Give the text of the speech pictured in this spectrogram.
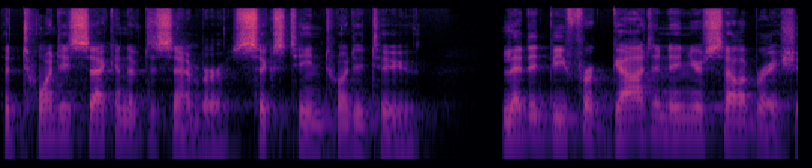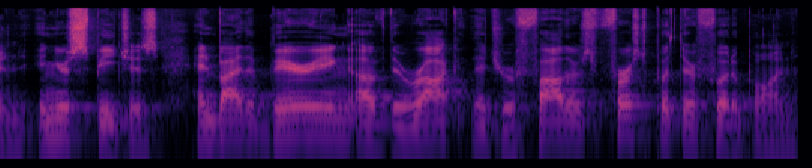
the 22nd of December, 1622 let it be forgotten in your celebration, in your speeches, and by the burying of the rock that your fathers first put their foot upon.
